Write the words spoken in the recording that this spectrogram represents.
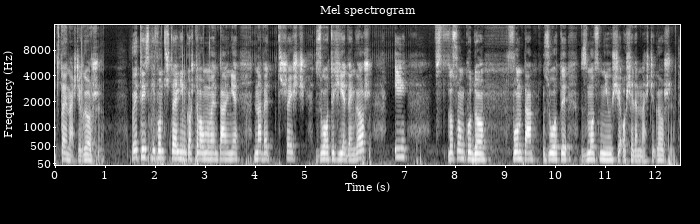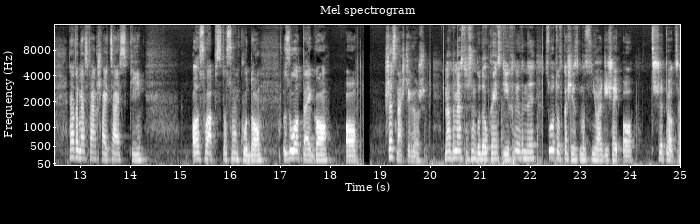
14 groszy. Brytyjski funt sterling kosztował momentalnie nawet 6 zł 1 grosz i w stosunku do funta złoty wzmocnił się o 17 groszy. Natomiast frank szwajcarski osłabł w stosunku do złotego o 16 groszy. Natomiast w stosunku do ukraińskiej hrywny złotówka się wzmocniła dzisiaj o 3%.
